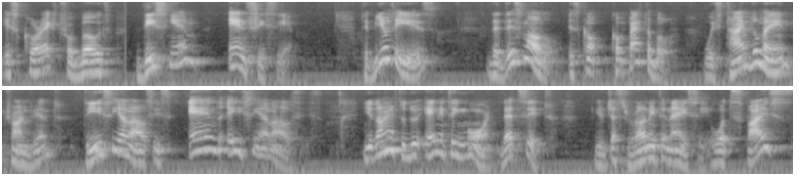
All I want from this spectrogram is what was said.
is correct for both DCM and CCM. The beauty is that this model is co compatible with time domain transient, DC analysis, and AC analysis. You don't have to do anything more. That's it. You just run it in AC. What SPICE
